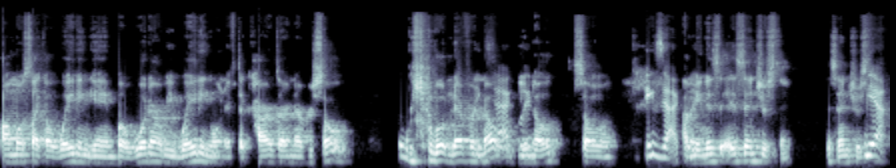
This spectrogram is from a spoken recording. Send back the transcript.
almost like a waiting game. But what are we waiting on if the cards are never sold? We will never know, exactly. you know? So Exactly. I mean it's it's interesting. It's interesting. Yeah.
